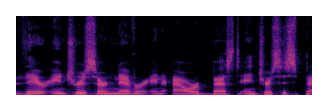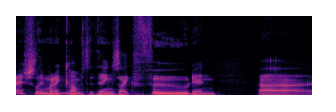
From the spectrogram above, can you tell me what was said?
their interests are never in our best interest, especially when it comes to things like food and uh,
